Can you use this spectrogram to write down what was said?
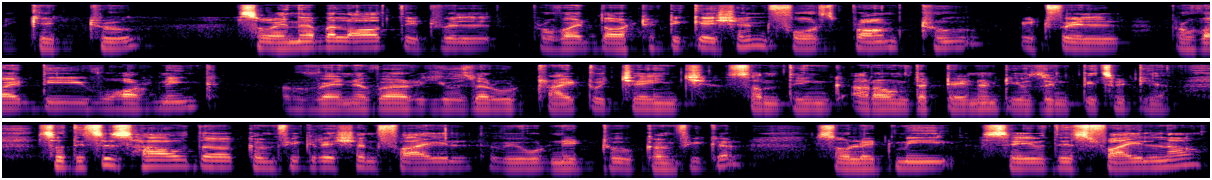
make it true. So enable auth, it will provide the authentication, force prompt true, it will provide the warning whenever user would try to change something around the tenant using TCTL. So this is how the configuration file we would need to configure. So let me save this file now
